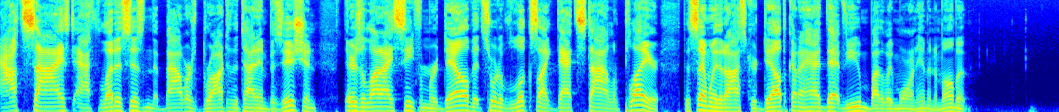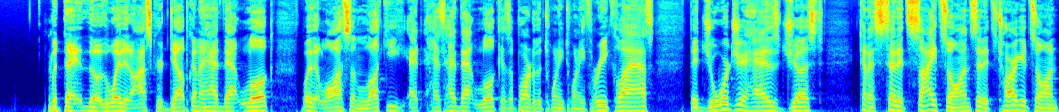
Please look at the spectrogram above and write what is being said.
outsized athleticism that Bowers brought to the tight end position, there's a lot I see from Redell that sort of looks like that style of player. The same way that Oscar Delp kind of had that view. And by the way, more on him in a moment. But the, the, way that Oscar Delp kind of had that look, the way that Lawson Luckie has had that look as a part of the 2023 class, that Georgia has just kind of set its sights on, set its targets on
